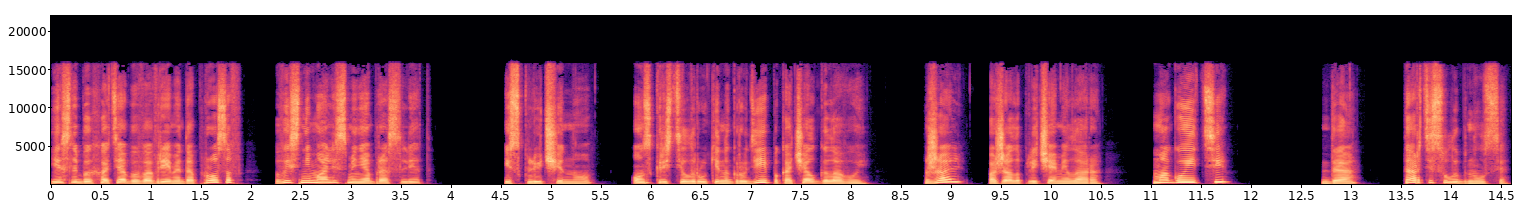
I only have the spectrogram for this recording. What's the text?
если бы хотя бы во время допросов вы снимали с меня браслет. Исключено. Он скрестил руки на груди и покачал головой. «Жаль», — пожала плечами Лара. «Могу идти?» «Да». Тартис улыбнулся.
